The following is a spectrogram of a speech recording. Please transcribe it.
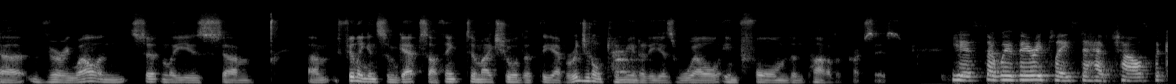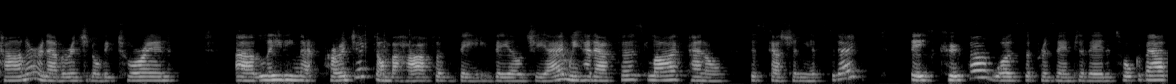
uh, very well, and certainly is um, um, filling in some gaps, I think, to make sure that the Aboriginal community is well informed and part of the process. Yes, so we're very pleased to have Charles Pakana, an Aboriginal Victorian, uh, leading that project on behalf of the VLGA. And we had our first live panel discussion yesterday. Steve Cooper was the presenter there to talk about,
